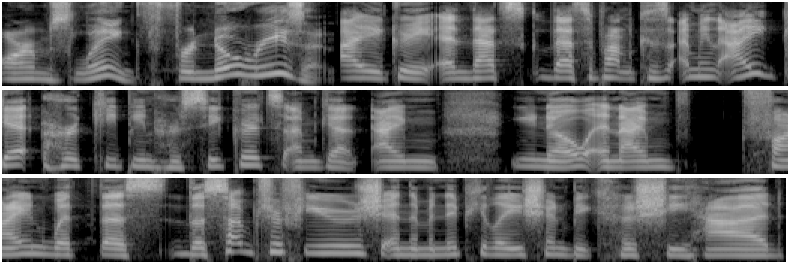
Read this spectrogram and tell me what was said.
arm's length for no reason. I agree, and that's that's the problem because I mean I get her keeping her secrets. I'm get I'm you know, and I'm fine with the s- the subterfuge and the manipulation because she had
